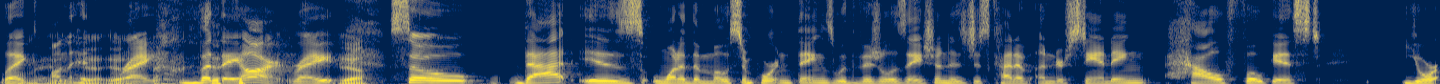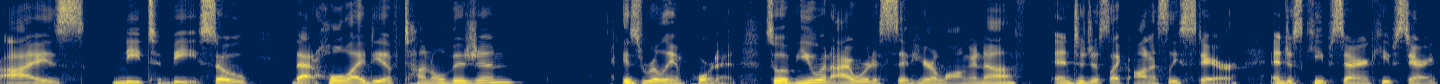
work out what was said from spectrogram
Like on the hit, yeah, yeah. right? But they aren't, right? Yeah. So that is one of the most important things with visualization is just kind of understanding how focused your eyes need to be. So that whole idea of tunnel vision is really important. So if you and I were to sit here long enough and to just like honestly stare and just keep staring, keep staring,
